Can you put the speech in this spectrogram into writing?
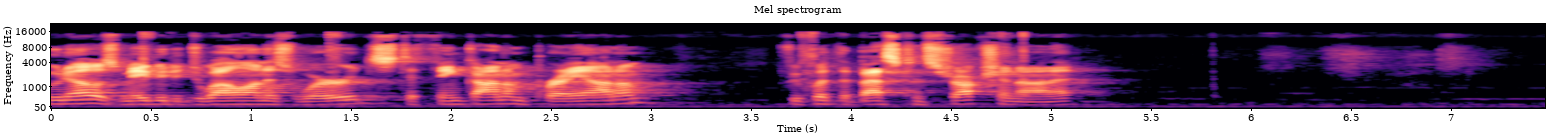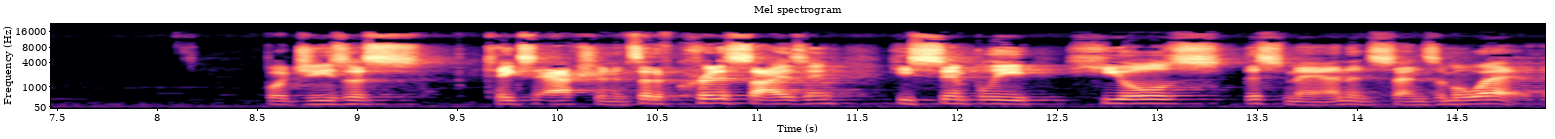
Who knows, maybe to dwell on his words, to think on them, pray on them, if we put the best construction on it. But Jesus takes action. Instead of criticizing, he simply heals this man and sends him away.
